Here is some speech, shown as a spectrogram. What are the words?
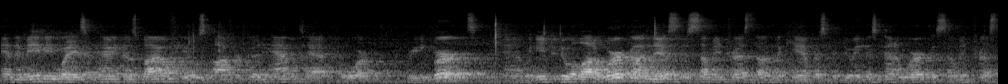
and there may be ways of having those biofuels offer good habitat for breeding birds. We need to do a lot of work on this. There's some interest on the campus for doing this kind of work. There's some interest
